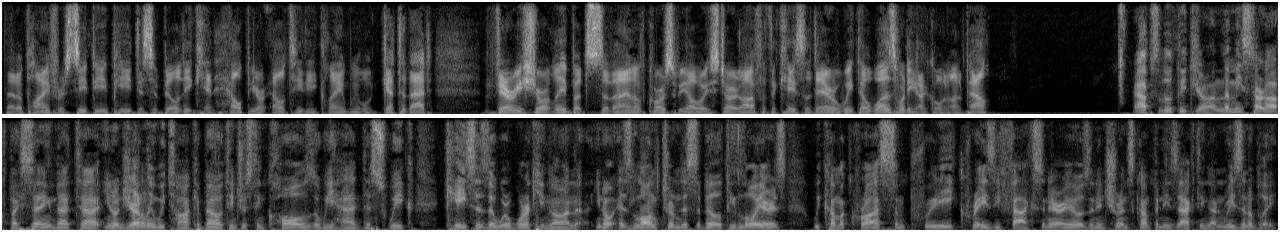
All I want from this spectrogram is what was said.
that applying for CPP disability can help your LTD claim. We will get to that very shortly. But Sivan, of course, we always start off with the case of the day or week that was. What do you got going on, pal? Absolutely, John. Let me start off by saying that, uh, you know, generally we talk about interesting calls that we had this week, cases that we're working on. You know, as long-term disability lawyers, we come across some pretty crazy fact scenarios and insurance companies acting unreasonably.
